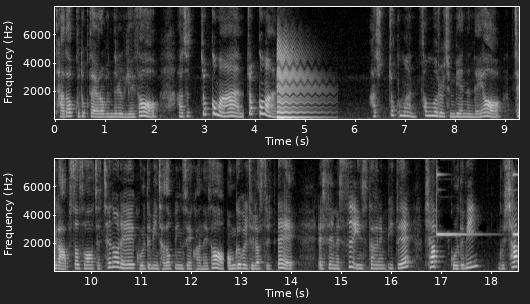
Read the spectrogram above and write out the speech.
자덕 구독자 여러분들을 위해서 아주 조그만, 조그만, 아주 조그만 선물을 준비했는데요. 제가 앞서서 제 채널에 골드빈 자덕빙수에 관해서 언급을 드렸을 때 SNS, 인스타그램 피드에 샵 골드빈, 그리고 샵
